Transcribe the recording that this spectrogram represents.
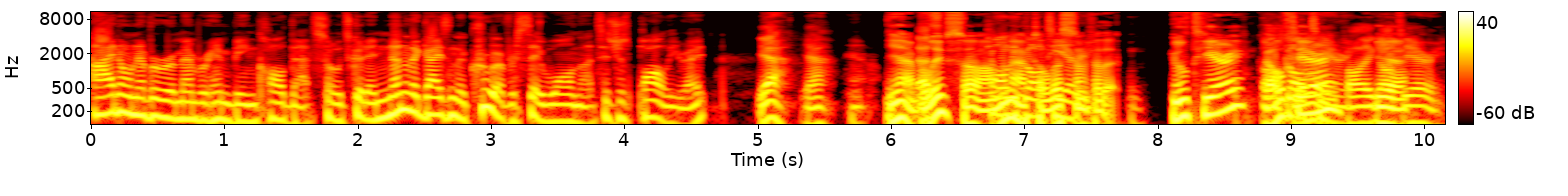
i don't ever remember him being called that so it's good. And none of the guys in the crew ever say walnuts. It's just Paulie right? Yeah yeah. Yeah, yeah i believe so. I'm gonna have to listen for that. Gualtieri? Gualtieri? Paulie Gualtieri. Yeah.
